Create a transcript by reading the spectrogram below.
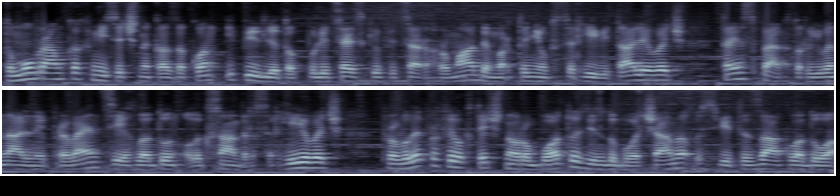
Тому в рамках місячника закон і підліток поліцейський офіцер громади Мартинюк Сергій Віталійович та інспектор ювенальної превенції Гладун Олександр Сергійович провели профілактичну роботу зі здобувачами освіти закладу.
